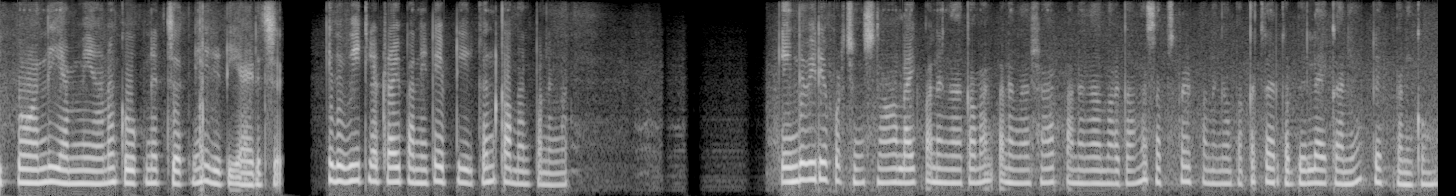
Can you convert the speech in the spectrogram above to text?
இப்போ வந்து எம்மியான கோக்னட் சட்னி ரெடி ஆயிடுச்சு. இது வீட்டில் ட்ரை பண்ணிவிட்டு எப்படி இருக்குன்னு கமெண்ட் பண்ணுங்கள் இந்த வீடியோ பிடிச்சிருந்துச்சுன்னா லைக் பண்ணுங்கள் கமெண்ட் பண்ணுங்கள் ஷேர் பண்ணுங்கள் மறக்காமல் சப்ஸ்கிரைப் பண்ணுங்கள் பக்கத்தில் இருக்க பெல் ஐக்கானையும் கிளிக் பண்ணிக்கோங்க.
